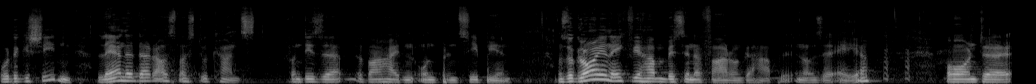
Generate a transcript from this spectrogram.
oder geschieden. Lerne daraus, was du kannst von diesen Wahrheiten und Prinzipien. Und so Gloria und ich, wir haben ein bisschen Erfahrung gehabt in unserer Ehe. Und äh,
